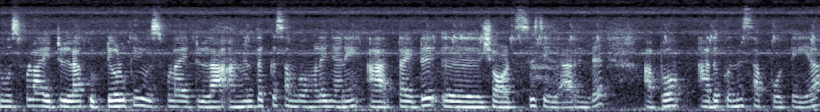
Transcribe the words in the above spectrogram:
യൂസ്ഫുൾ ആയിട്ടുള്ള കുട്ടികൾക്ക് യൂസ്ഫുൾ ആയിട്ടുള്ള അങ്ങനത്തെ ഒക്കെ സംഭവങ്ങൾ ഞാൻ ആർട്ടായിട്ട് ഷോർട്സ് ചെയ്യാറുണ്ട്. അപ്പോൾ അതൊക്കെ ഒന്ന് സപ്പോർട്ട് ചെയ്യുക.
